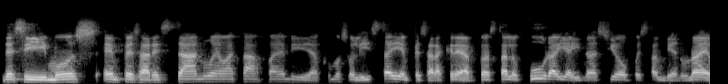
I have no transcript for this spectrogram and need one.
decidimos empezar esta nueva etapa de mi vida como solista y empezar a crear toda esta locura y ahí nació pues también una de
